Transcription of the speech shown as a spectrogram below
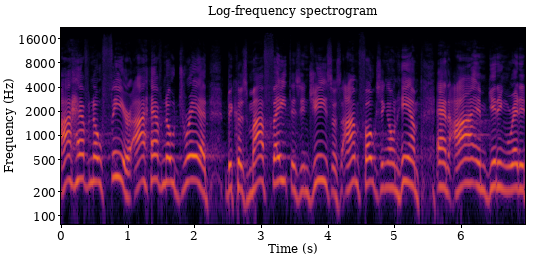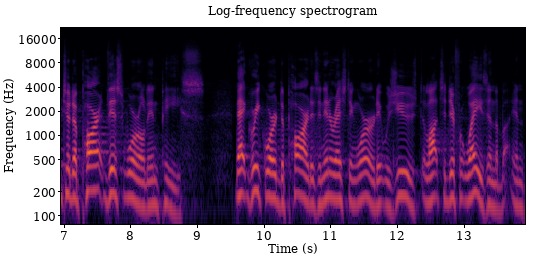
I have no fear. I have no dread because my faith is in Jesus. I'm focusing on Him, and I am getting ready to depart this world in peace. That Greek word depart is an interesting word. It was used lots of different ways in the, in,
